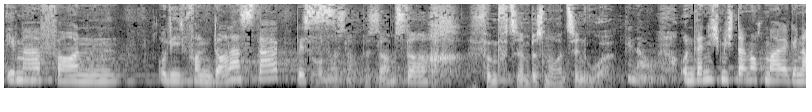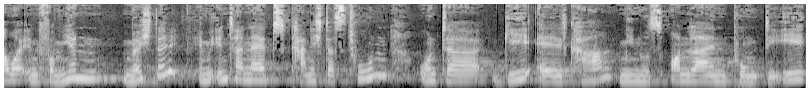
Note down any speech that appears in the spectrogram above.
Immer von Uli von Donnerstag bis Donnerstag bis Samstag, 15 bis 19 Uhr. Genau. Und wenn ich mich da noch mal genauer informieren möchte, im Internet kann ich das tun unter glk-online.de.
